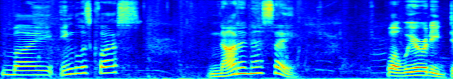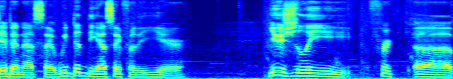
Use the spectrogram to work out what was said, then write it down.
my English class? Not an essay. Well, we already did an essay. We did the essay for the year. Usually, for uh,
